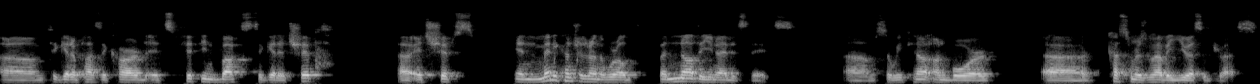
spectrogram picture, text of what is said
um, to get a plastic card. It's 15 bucks to get it shipped. Uh, it ships in many countries around the world, but not the United States. Um, so we cannot onboard uh, customers who have a U.S. address.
